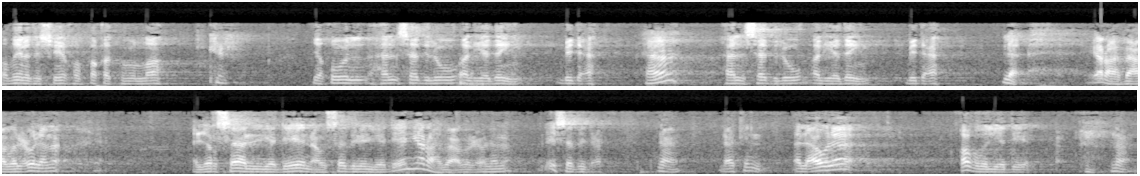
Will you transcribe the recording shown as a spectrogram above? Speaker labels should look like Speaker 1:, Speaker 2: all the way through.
Speaker 1: فضيلة الشيخ وفقكم الله. يقول هل سدل اليدين بدعة؟
Speaker 2: ها؟
Speaker 1: هل سدل اليدين بدعة؟
Speaker 2: لا. يراه بعض العلماء. الإرسال اليدين أو سدل اليدين يراه بعض العلماء. ليس بدعة. نعم. لكن الأولى قبض اليدين. نعم.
